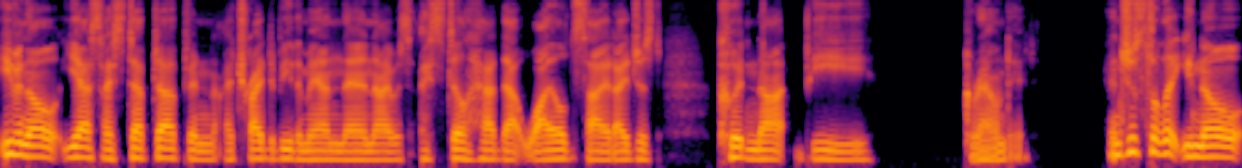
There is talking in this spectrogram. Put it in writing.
even though, yes, I stepped up and I tried to be the man then, I was I still had that wild side. I just could not be grounded. And just to let you know,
